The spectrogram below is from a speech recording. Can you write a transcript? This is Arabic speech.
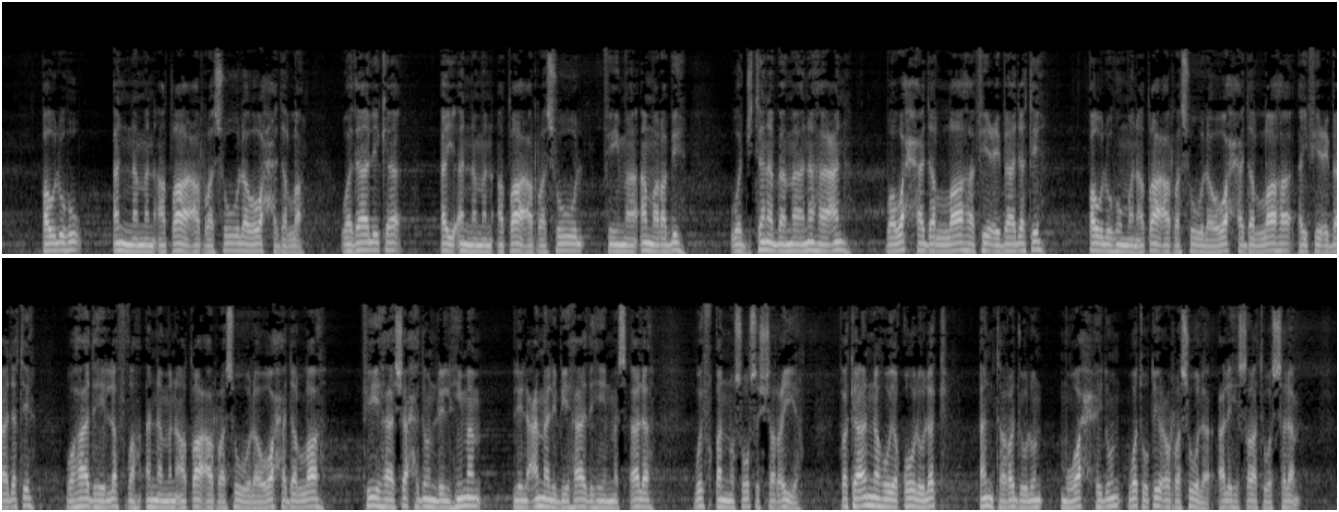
قوله أن من أطاع الرسول ووحد الله وذلك أي أن من أطاع الرسول فيما أمر به واجتنب ما نهى عنه ووحد الله في عبادته قوله من أطاع الرسول ووحد الله أي في عبادته وهذه اللفظة أن من أطاع الرسول ووحد الله فيها شحذ للهمم للعمل بهذه المسألة وفق النصوص الشرعية فكأنه يقول لك أنت رجل موحد وتطيع الرسول عليه الصلاة والسلام.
